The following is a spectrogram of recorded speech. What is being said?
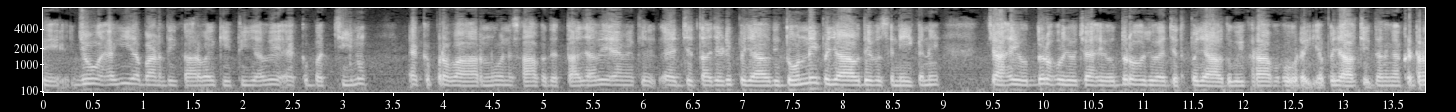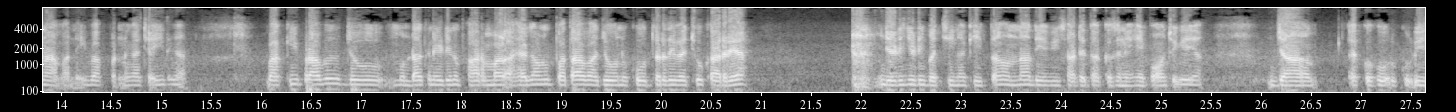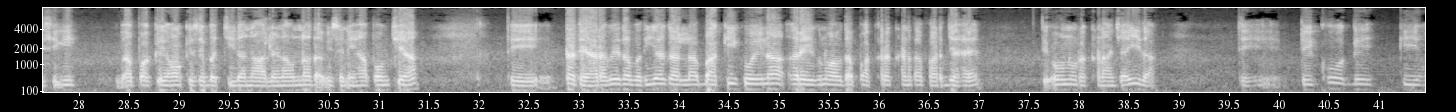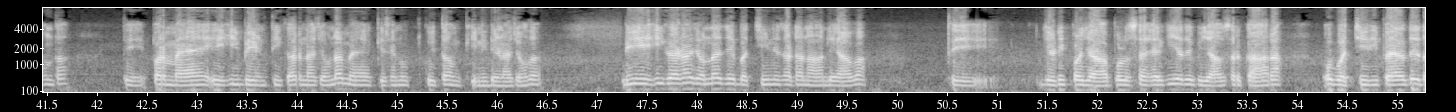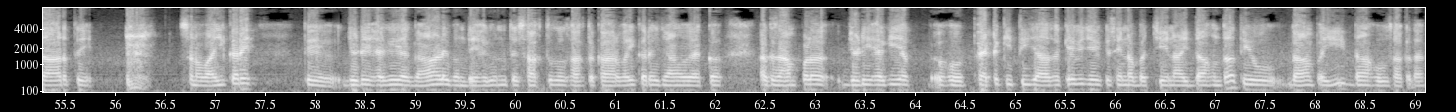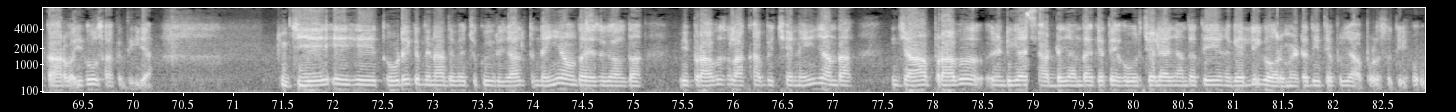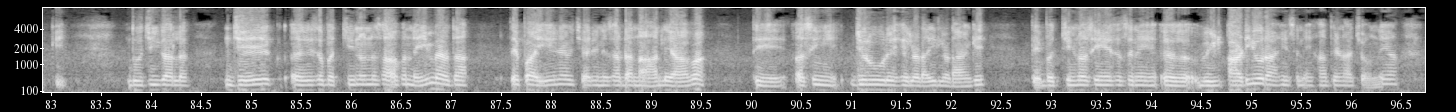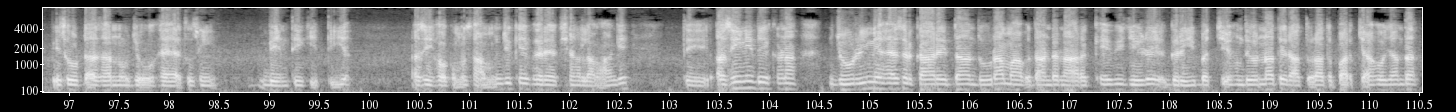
ਤੇ ਜੋ ਹੈਗੀ ਆ ਬਣਦੀ ਕਾਰਵਾਈ ਕੀਤੀ ਜਾਵੇ ਇੱਕ ਬੱਚੀ ਨੂੰ ਇੱਕ ਪਰਿਵਾਰ ਨੂੰ ਇਨਸਾਫ ਦਿੱਤਾ ਜਾਵੇ, ਐਵੇਂ ਕਿ ਇੱਜ਼ਤ ਆ ਜਿਹੜੀ ਪੰਜਾਬ ਦੀ, ਦੋਨੇ ਹੀ ਪੰਜਾਬ ਦੇ ਵਸਨੀਕ ਨੇ, ਚਾਹੇ ਉਧਰ ਹੋ ਜਾਓ, ਚਾਹੇ ਉਧਰ ਹੋ ਜਾਓ, ਇੱਜ਼ਤ ਪੰਜਾਬ ਦੀ ਕੋਈ ਖਰਾਬ ਹੋ ਰਹੀ ਹੈ ਪੰਜਾਬ 'ਚ ਇਦਾਂ ਦੀਆਂ ਘਟਨਾਵਾਂ ਨਹੀਂ ਵਾਪਰਨੀਆਂ ਚਾਹੀਦੀਆਂ। ਬਾਕੀ ਪ੍ਰਭ ਜੋ ਮੁੰਡਾ ਕੈਨੇਡੀਅਨ ਫਾਰਮ ਵਾਲਾ ਹੈਗਾ, ਉਹਨੂੰ ਪਤਾ ਵਾ ਜੋ ਨਕੋਦਰ ਦੇ ਵਿੱਚ ਉਹ ਕਰ ਰਿਹਾ। ਜਿਹੜੀ ਜਿਹੜੀ ਬੱਚੀ ਨਾਲ ਕੀਤਾ, ਉਹਨਾਂ ਦੇ ਵੀ ਸਾਡੇ ਤੱਕ ਸੁਨੇਹੇ ਪਹੁੰਚ ਗਏ ਆ। ਜਾਂ ਇੱਕ ਹੋਰ ਕੁੜੀ ਸੀਗੀ, ਆਪਾਂ ਕਿਉਂ ਕਿਸੇ ਬੱਚੀ ਦਾ ਨਾਂ ਲੈਣਾ, ਉਹਨਾਂ ਦਾ ਵੀ ਸੁਨੇਹਾ ਪਹੁੰਚਿਆ। ਤੇ ਢਟਿਆ ਰਵੇ ਤਾਂ ਵਧੀਆ ਗੱਲ ਆ। ਬਾਕੀ ਕੋਈ ਨਾ, ਹਰੇਕ ਨੂੰ ਆਪਦਾ ਪੱਖ ਰੱਖਣ ਦਾ ਫਰਜ਼ ਹੈ ਤੇ ਉਹਨੂੰ ਰੱਖਣਾ ਚਾਹੀਦਾ। ਤੇ ਦੇਖੋ ਅੱਗੇ ਕੀ ਹੁੰਦਾ। ਤੇ ਪਰ ਮੈਂ ਇਹੀ ਬੇਨਤੀ ਕਰਨਾ ਚਾਹੁੰਦਾ, ਮੈਂ ਕਿਸੇ ਨੂੰ ਕੋਈ ਧਮਕੀ ਨਹੀਂ ਦੇਣਾ ਚਾਹੁੰਦਾ। ਵੀ ਇਹੀ ਕਹਿਣਾ ਚਾਹੁੰਦਾ, ਜੇ ਬੱਚੀ ਨੇ ਸਾਡਾ ਨਾਮ ਲਿਆ ਵਾ, ਤੇ ਜਿਹੜੀ ਪੰਜਾਬ ਪੁਲਿਸ ਹੈਗੀ ਆ ਤੇ ਪੰਜਾਬ ਸਰਕਾਰ ਆ, ਉਹ ਬੱਚੀ ਦੀ ਪਹਿਲ ਦੇ ਆਧਾਰ ਤੇ ਸੁਣਵਾਈ ਕਰੇ। ਤੇ ਜਿਹੜੇ ਹੈਗੇ ਆ ਗਾਂ ਵਾਲੇ ਬੰਦੇ ਹੈਗੇ, ਉਹਨਾਂ ਤੇ ਸਖਤ ਤੋਂ ਸਖਤ ਕਾਰਵਾਈ ਕਰੇ ਜਾਂ ਉਹ ਇੱਕ ਐਗਜ਼ਾਮਪਲ ਜਿਹੜੀ ਹੈਗੀ ਆ, ਉਹ ਫਿੱਟ ਕੀਤੀ ਜਾ ਸਕੇ ਵੀ ਜੇ ਕਿਸੇ ਨਾਲ ਬੱਚੇ ਨਾਲ ਇਦਾਂ ਹੁੰਦਾ ਤੇ ਉਹ ਗਾਂ ਪਈ ਇਦਾਂ ਹੋ ਸਕਦਾ, ਕਾਰਵਾਈ ਹੋ ਸਕਦੀ ਆ। ਜੇ ਇਹ ਥੋੜੇ ਕੁ ਦਿਨਾਂ ਦੇ ਵਿੱਚ ਕੋਈ ਰਿਜ਼ਲਟ ਨਹੀਂ ਆਉਂਦਾ ਇਸ ਗੱਲ ਦਾ, ਵੀ ਪ੍ਰਭ ਸਲਾਖਾ ਪਿੱਛੇ ਨਹੀਂ ਜਾਂਦਾ, ਜਾਂ ਪ੍ਰਭ ਇੰਡੀਆ ਛੱਡ ਜਾਂਦਾ, ਕਿਤੇ ਹੋਰ ਚਲਿਆ ਜਾਂਦਾ ਤੇ ਇਹ ਅਣਗਹਿਲੀ ਗਵਰਨਮੈਂਟ ਦੀ ਤੇ ਪੰਜਾਬ ਪੁਲਿਸ ਦੀ ਹੋਊਗੀ। ਦੂਜੀ ਗੱਲ, ਜੇ ਇਸ ਬੱਚੀ ਨੂੰ ਇਨਸਾਫ ਨਹੀਂ ਮਿਲਦਾ ਤੇ ਭਾਈ ਇਹਨੇ ਵਿਚਾਰੇ ਨੇ ਸਾਡਾ ਨਾਂ ਲਿਆ ਵਾ ਤੇ ਅਸੀਂ ਜ਼ਰੂਰ ਇਹ ਲੜਾਈ ਲੜਾਂਗੇ ਤੇ ਬੱਚੇ ਨੂੰ ਅਸੀਂ ਇਸ ਸਨੇ ਆਡੀਓ ਰਾਹੀਂ ਸੁਨੇਹਾ ਦੇਣਾ ਚਾਹੁੰਦੇ ਆ ਵੀ ਤੁਹਾਡਾ ਸਾਨੂੰ ਜੋ ਹੈ ਤੁਸੀਂ ਬੇਨਤੀ ਕੀਤੀ ਆ। ਅਸੀਂ ਹੁਕਮ ਸਮਝ ਕੇ ਫਿਰ ਐਕਸ਼ਨ ਲਵਾਂਗੇ ਤੇ ਅਸੀਂ ਨਹੀਂ ਦੇਖਣਾ, ਜ਼ਰੂਰੀ ਨਹੀਂ ਹੈ ਸਰਕਾਰ ਇਦਾਂ ਦੂਰਾ ਮਾਪਦੰਡ ਨਾ ਰੱਖੇ ਵੀ ਜਿਹੜੇ ਗਰੀਬ ਬੱਚੇ ਹੁੰਦੇ ਉਹਨਾਂ ਤੇ ਰਾਤੋਂ ਰਾਤ ਪਰਚਾ ਹੋ ਜਾਂਦਾ,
